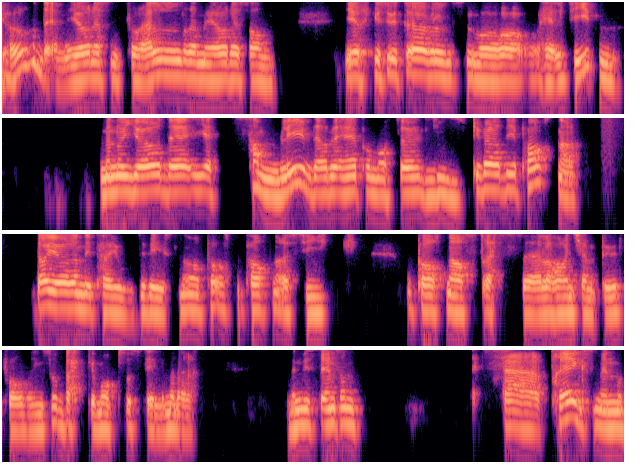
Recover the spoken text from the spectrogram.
gjør det. Vi gjør det som foreldre, vi gjør det som i yrkesutøvelsen vår og hele tiden. Men å gjøre det i et samliv der du er på en måte likeverdige partner, da gjør en det periodevis. Når partner er syk, og partner stresser eller har en kjempeutfordring, så backer vi opp, så stiller vi der. Men hvis det er en sånn, et særpreg som en må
